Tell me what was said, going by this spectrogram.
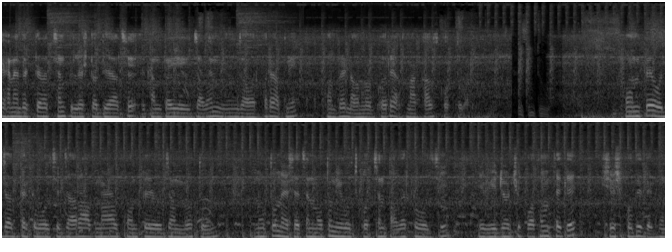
এখানে দেখতে পাচ্ছেন প্লে স্টোর দেওয়া আছে। এখানটায় যাবেন যাওয়ার পরে আপনি ফোনপে ডাউনলোড করে আপনার কাজ করতে পারেন ফোনপে ইউজারদেরকে বলছি, যারা আপনার ফোনপে ইউজার নতুন নতুন এসেছেন, নতুন ইউজ করছেন, তাদেরকে বলছি, এই ভিডিওটি প্রথম থেকে শেষ পর্যন্ত দেখবেন,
